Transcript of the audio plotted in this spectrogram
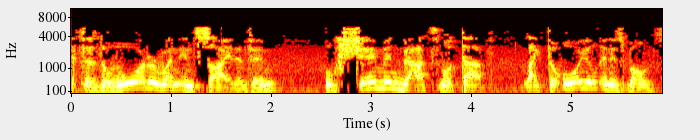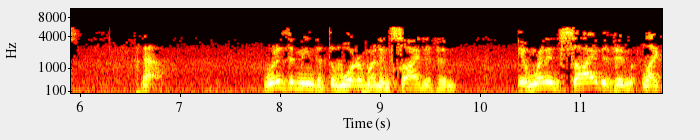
It says the water went inside of him, ukshemin be'atzmotav, like the oil in his bones. Now, what does it mean that the water went inside of him? It went inside of him like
